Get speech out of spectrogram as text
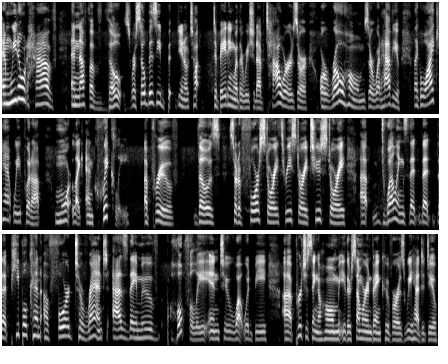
And we don't have enough of those. We're so busy, you know, t- debating whether we should have towers or or row homes or what have you. Like, why can't we put up more like and quickly approve? those sort of four story, three story, two story uh, dwellings that that that people can afford to rent as they move, hopefully, into what would be uh, purchasing a home either somewhere in Vancouver, as we had to do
